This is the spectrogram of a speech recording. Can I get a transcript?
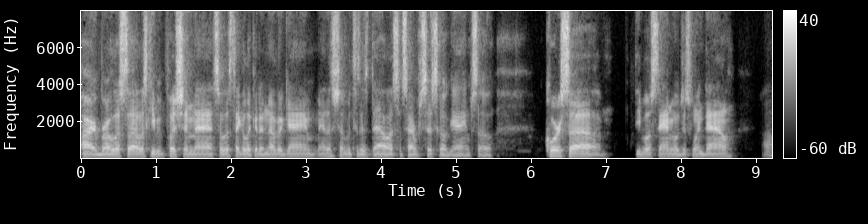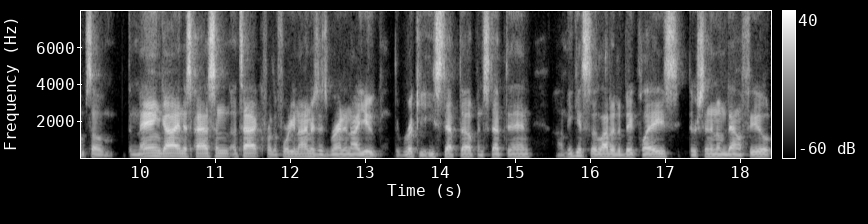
All right, bro. Let's uh let's keep it pushing, man. So let's take a look at another game. Man, let's jump into this Dallas and San Francisco game. So of course, uh Deebo Samuel just went down. Um, so the main guy in this passing attack for the 49ers is Brandon Aiyuk, the rookie. He stepped up and stepped in. Um, he gets a lot of the big plays. They're sending him downfield.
